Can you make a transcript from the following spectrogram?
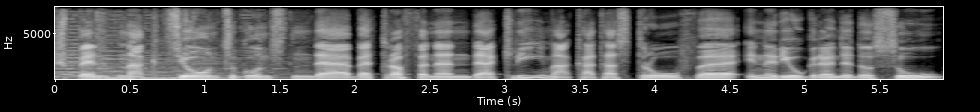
Spendenaktion zugunsten der Betroffenen der Klimakatastrophe in Rio Grande do Sul.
